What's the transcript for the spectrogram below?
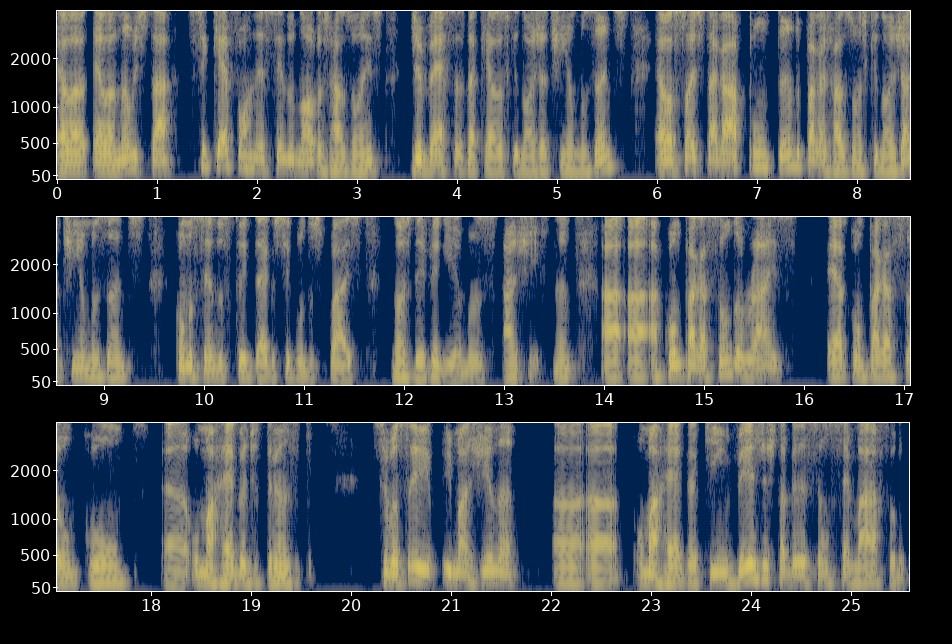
ela, ela não está sequer fornecendo novas razões diversas daquelas que nós já tínhamos antes, ela só estará apontando para as razões que nós já tínhamos antes, como sendo os critérios segundo os quais nós deveríamos agir. Né? A, a, a comparação do Rice é a comparação com uh, uma regra de trânsito. Se você imagina uh, uma regra que, em vez de estabelecer um semáforo,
